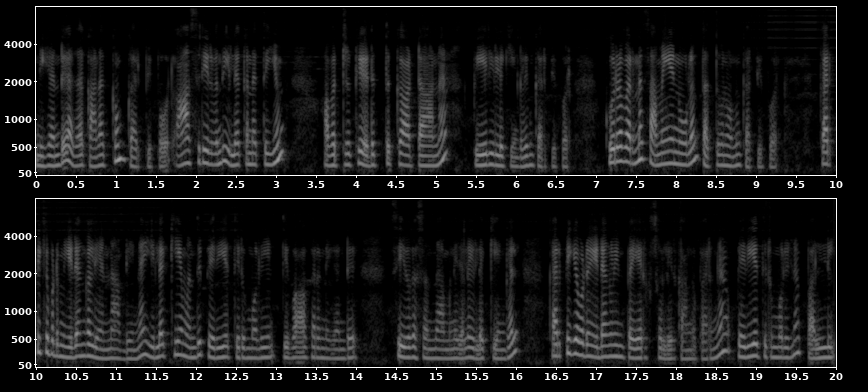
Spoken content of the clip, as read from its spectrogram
நிகண்டு அதாவது கணக்கும் கற்பிப்போர். ஆசிரியர் வந்து இலக்கணத்தையும் அவற்றுக்கு எடுத்துக்காட்டான பேரிலக்கியங்களையும் கற்பிப்போர். குறவர்னா சமய நூலும் தத்துவ நூலும் கற்பிப்போர். கற்பிக்கப்படும் இடங்கள் என்ன அப்படின்னா இலக்கியம் வந்து பெரிய திருமொழி திவாகர நிகண்டு சீவக சந்தாமணி இதெல்லாம் இலக்கியங்கள். கற்பிக்கப்படும் இடங்களின் பெயர் சொல்லியிருக்காங்க பாருங்கள் பெரிய திருமொழினா பள்ளி.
